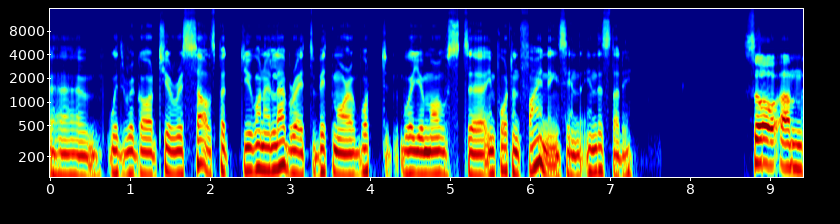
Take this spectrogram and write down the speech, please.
uh, with regard to your results, but do you want to elaborate a bit more? What were your most uh, important findings in in the study? So um,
